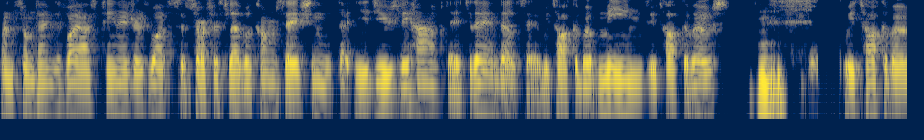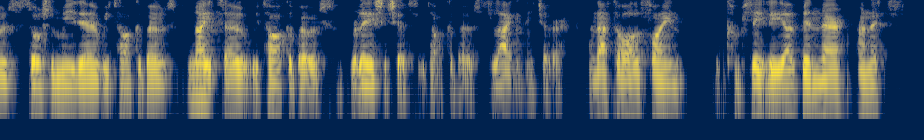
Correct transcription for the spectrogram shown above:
and sometimes if I ask teenagers what's the surface level conversation that you'd usually have day to day, and they'll say, we talk about memes, we talk about, mm. we talk about social media, we talk about nights out, we talk about relationships, we talk about slagging each other. And that's all fine. Completely. I've been there and it's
